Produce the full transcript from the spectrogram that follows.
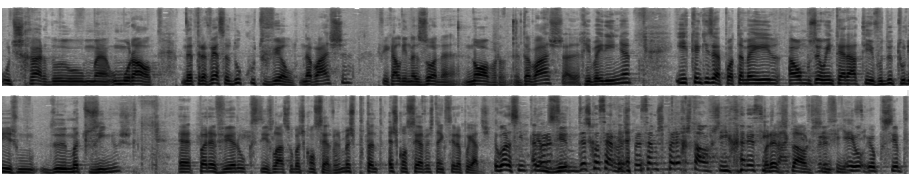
o descerrar de uma, um mural na Travessa do Cotovelo, na Baixa, que fica ali na zona nobre da Baixa, Ribeirinha. E quem quiser pode também ir ao Museu Interativo de Turismo de Matosinhos, para ver o que se diz lá sobre as conservas. Mas, portanto, as conservas têm que ser apoiadas. Agora sim, podemos agora, sim, ir... das conservas, passamos para restauros. E agora sim, para restauros, sim. Eu, eu, percebo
